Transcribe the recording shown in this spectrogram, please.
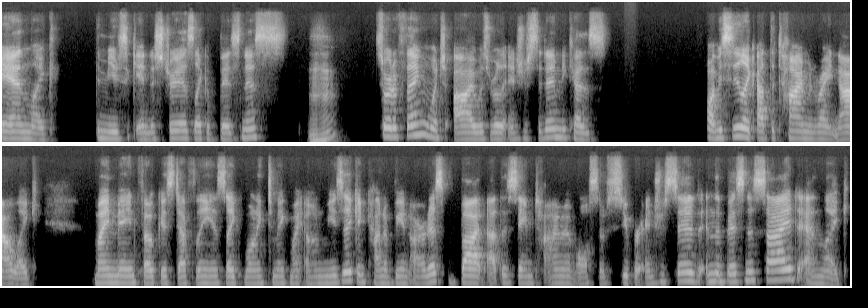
and like the music industry as like a business hmm sort of thing, which I was really interested in because obviously, like at the time and right now, like my main focus definitely is like wanting to make my own music and kind of be an artist. But at the same time, I'm also super interested in the business side and like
